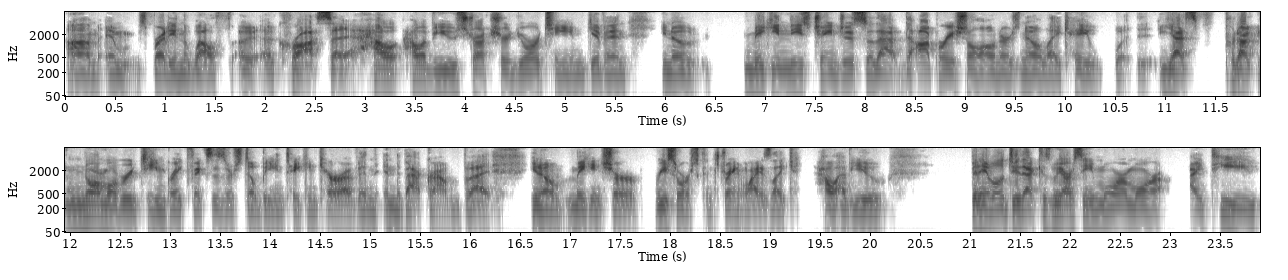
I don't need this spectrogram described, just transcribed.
um, and spreading the wealth uh, across uh, how how have you structured your team given you know making these changes so that the operational owners know like hey what, yes product normal routine break fixes are still being taken care of in in the background but you know making sure resource constraint wise like how have you been able to do that? Because we are seeing more and more IT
